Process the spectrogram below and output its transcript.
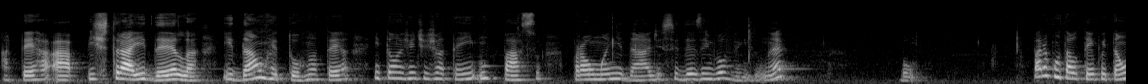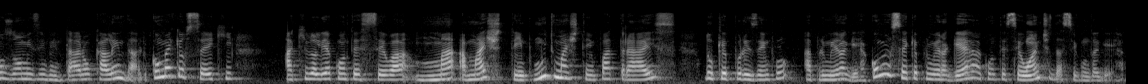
a terra, a extrair dela e dar um retorno à terra, então a gente já tem um passo para a humanidade se desenvolvendo, né? Bom, para contar o tempo, então, os homens inventaram o calendário. Como é que eu sei que aquilo ali aconteceu há, mais tempo, muito mais tempo atrás do que, por exemplo, a Primeira Guerra? Como eu sei que a Primeira Guerra aconteceu antes da Segunda Guerra?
